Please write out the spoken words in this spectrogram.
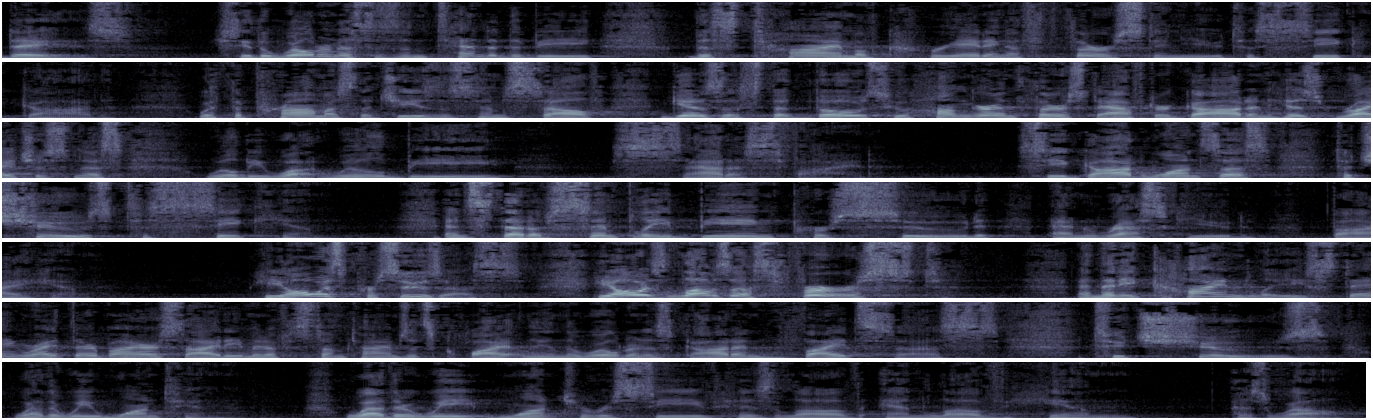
days. You see, the wilderness is intended to be this time of creating a thirst in you to seek God with the promise that Jesus himself gives us that those who hunger and thirst after God and his righteousness will be what? Will be satisfied. See, God wants us to choose to seek him instead of simply being pursued and rescued by him. He always pursues us. He always loves us first. And then he kindly, staying right there by our side, even if sometimes it's quietly in the wilderness, God invites us to choose whether we want him, whether we want to receive his love and love him as well.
